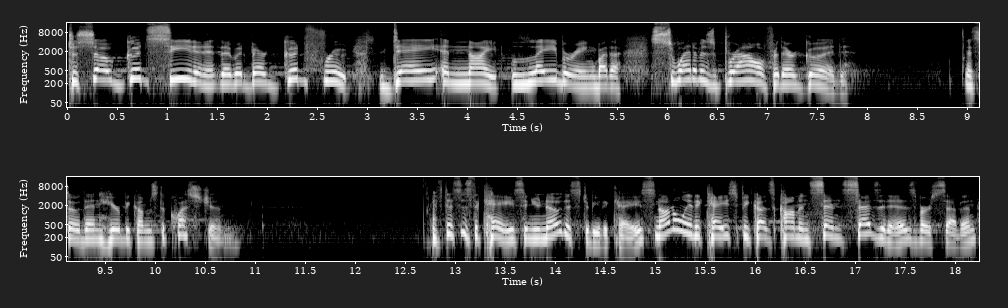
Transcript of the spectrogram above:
to sow good seed in it that would bear good fruit day and night, laboring by the sweat of his brow for their good. And so then here becomes the question. If this is the case, and you know this to be the case, not only the case because common sense says it is, verse 7,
